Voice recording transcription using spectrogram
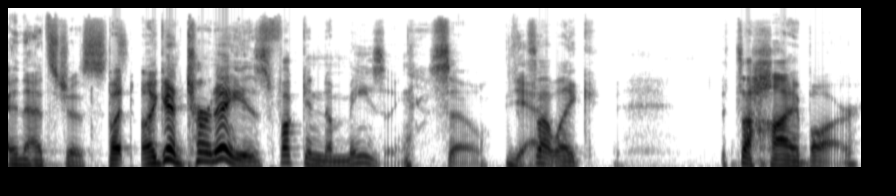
And that's just But again, Turn A is fucking amazing. So Yeah. it's not like it's a high bar.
